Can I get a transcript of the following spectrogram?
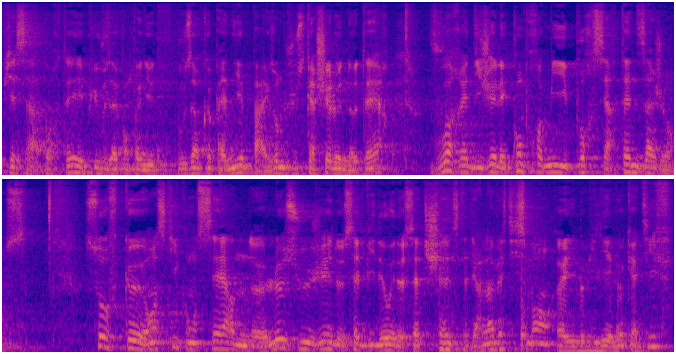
pièces à apporter et puis vous accompagner, vous accompagner par exemple jusqu'à chez le notaire, voire rédiger les compromis pour certaines agences. Sauf que en ce qui concerne le sujet de cette vidéo et de cette chaîne, c'est-à-dire l'investissement euh, immobilier locatif,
